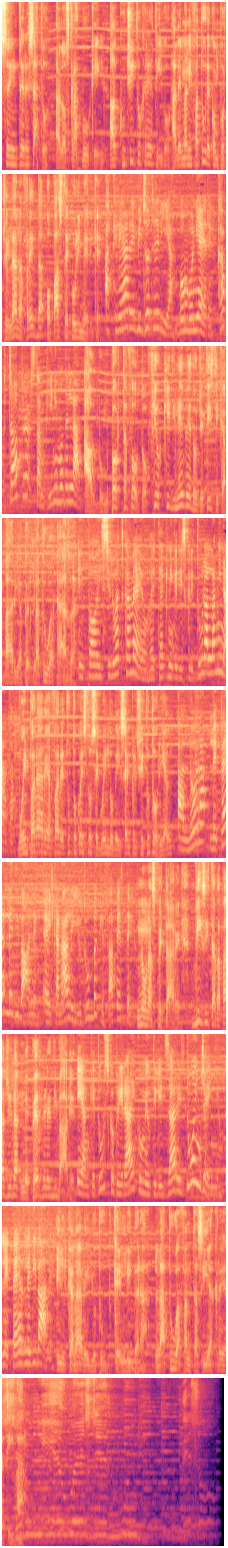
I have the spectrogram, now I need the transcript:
Sei interessato allo scrapbooking, al cucito creativo, alle manifatture con porcellana fredda o paste polimeriche, A creare bigiotteria, bomboniere, cup topper, stampini modellati. album, portafoto, fiocchi di neve ed oggettistica varia per la tua casa. E poi silhouette cameo e tecniche di scrittura laminata. Vuoi imparare a fare tutto questo seguendo dei semplici tutorial? Allora, Le Perle di Vale è il canale YouTube che fa per te. Non aspettare, visita la pagina Le Perle di Vale, E anche tu scoprirai come utilizzare il tuo ingegno. Le Perle di Vale. il canale YouTube che libera la tua fantasia creativa.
